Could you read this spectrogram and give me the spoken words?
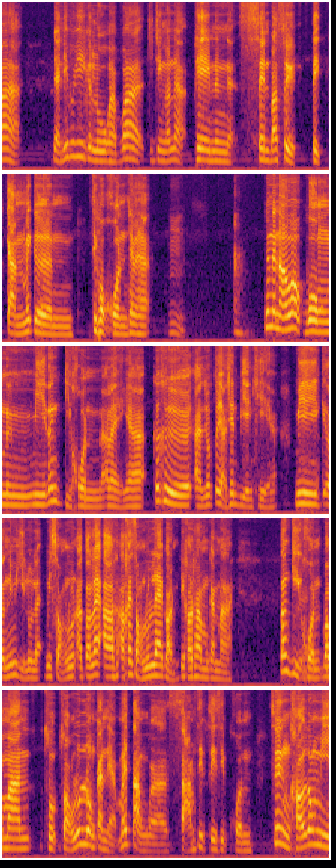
ว่า อย่างที่พี่ๆก็รู้ครับ ว่าจริง ๆ แล้วเนี่ย เพลงหนึ่งเนี่ยเซนบัสสึติดกันไม่เกินสิบหกคนใช่ไหมฮะอืมซึ่งแน่นอนว่าวงหนึ่งมีตั้งกี่คนอะไรอย่างเงี้ยฮะก็คืออะยกตัวอย่างเช่น BNK ฮะมีตอนนี้มีกี่รุ่นแล้วมีสองรุ่นอะตอนแรกเอาเอาแค่สองรุ่นแรกก่อนที่เขาทำกันมา ตั้งกี่คนประมาณสสองรุ่นรวมกันเนี่ย ไม่ต่ำกว่าสามสิบสี่สิบคน ซึ่งเขาต้องมี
